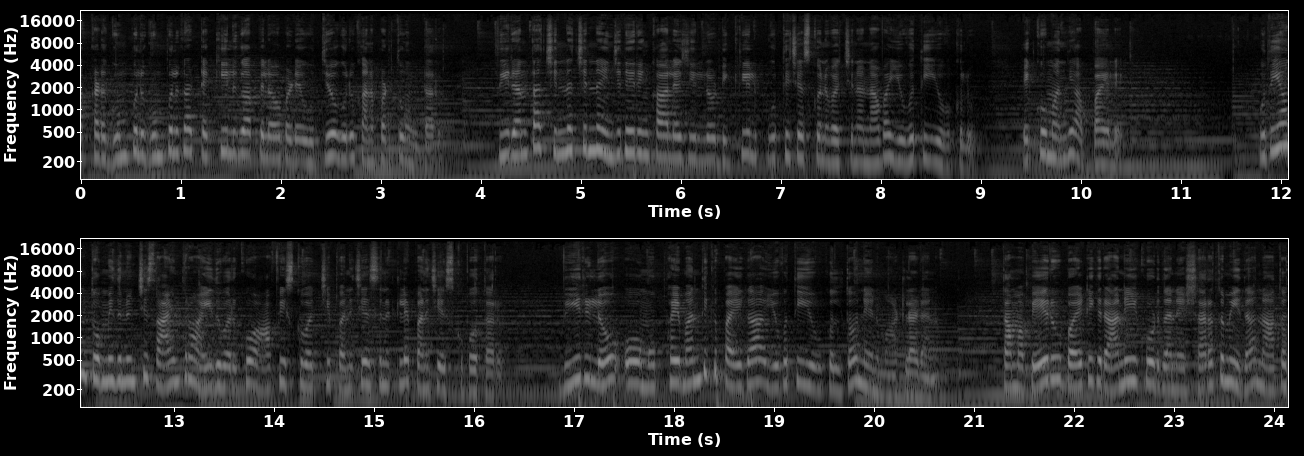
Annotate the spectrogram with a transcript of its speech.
అక్కడ గుంపులు గుంపులుగా టెక్కీలుగా పిలువబడే ఉద్యోగులు కనపడుతూ ఉంటారు. వీరంతా చిన్న చిన్న ఇంజనీరింగ్ కాలేజీల్లో డిగ్రీలు పూర్తి చేసుకుని వచ్చిన నవ యువతీ యువకులు. ఎక్కువ మంది అబ్బాయిలే. ఉదయం తొమ్మిది నుంచి సాయంత్రం ఐదు వరకు ఆఫీస్కు వచ్చి పనిచేసినట్లే పని చేసుకుపోతారు. వీరిలో ఓ ముప్పై మందికి పైగా యువతీ యువకులతో నేను మాట్లాడాను. తమ పేరు బయటికి రానియకూడదనే షరతు మీద నాతో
